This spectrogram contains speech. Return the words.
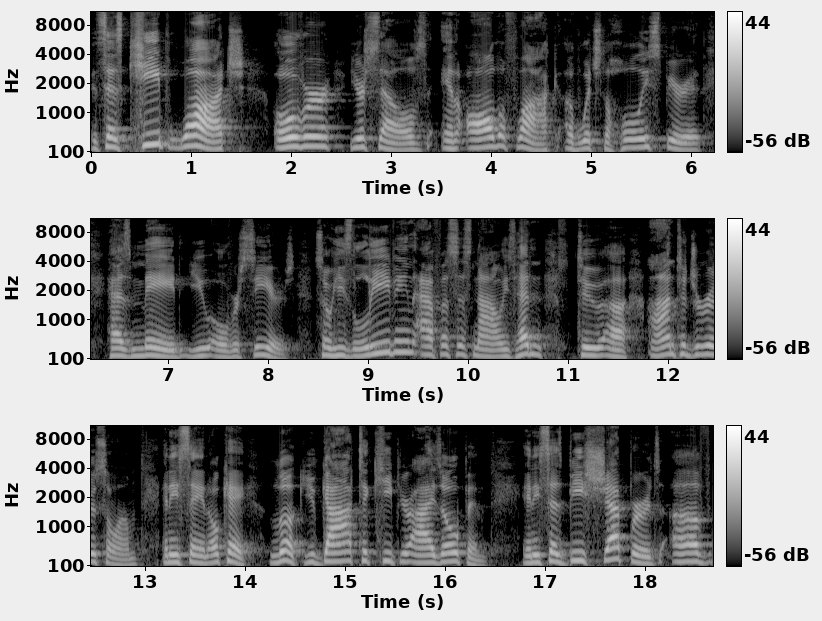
It says, Keep watch over yourselves and all the flock of which the Holy Spirit has made you overseers. So he's leaving Ephesus now. He's heading to uh, on to Jerusalem, and he's saying, "Okay, look, you've got to keep your eyes open." And he says, "Be shepherds of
